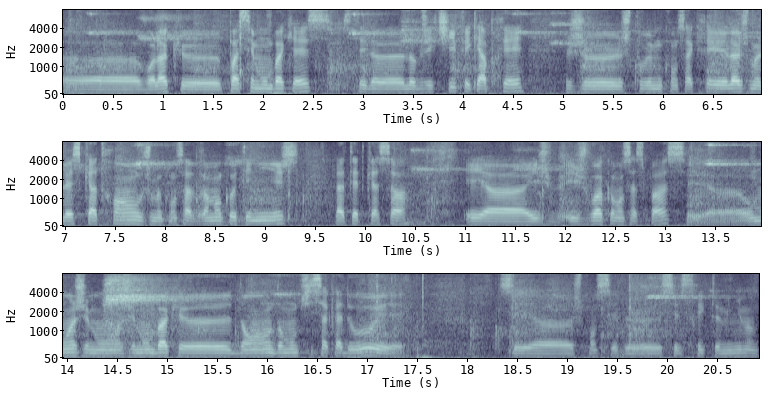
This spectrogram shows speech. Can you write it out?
euh, voilà que passer mon bac S, c'était l'objectif et qu'après je, pouvais me consacrer. Là, je me laisse 4 ans où je me consacre vraiment qu'au tennis, la tête qu'à ça. Et, euh, je, vois comment ça se passe. Et, euh, au moins, j'ai mon, mon bac dans, mon petit sac à dos et c'est, je pense que c'est le, strict minimum.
